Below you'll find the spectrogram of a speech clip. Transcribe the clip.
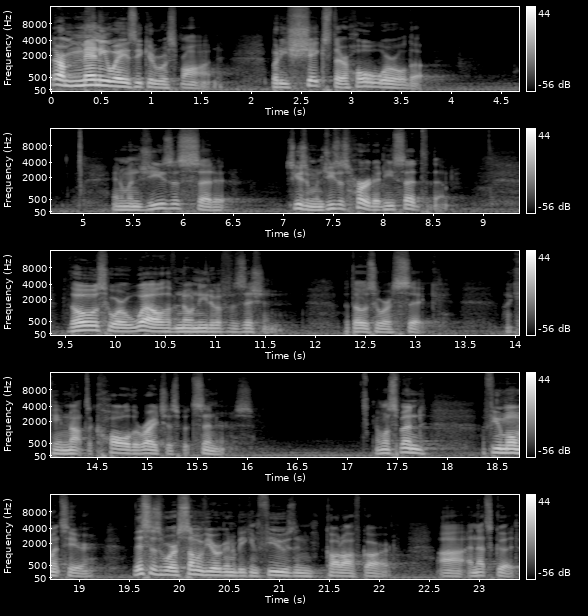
There are many ways he could respond, but he shakes their whole world up. And when Jesus said it, excuse me, when Jesus heard it, he said to them, Those who are well have no need of a physician, but those who are sick. I came not to call the righteous, but sinners. I'm going to spend a few moments here. This is where some of you are going to be confused and caught off guard, uh, and that's good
